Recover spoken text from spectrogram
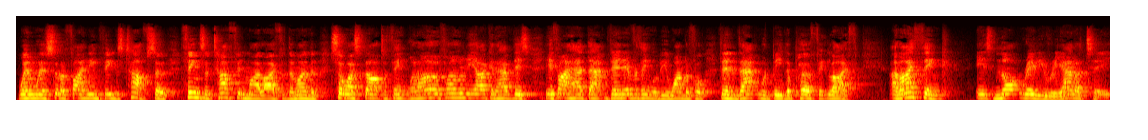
when we're sort of finding things tough. So things are tough in my life at the moment. So I start to think, well, oh, if only I could have this, if I had that, then everything would be wonderful. Then that would be the perfect life. And I think it's not really reality,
